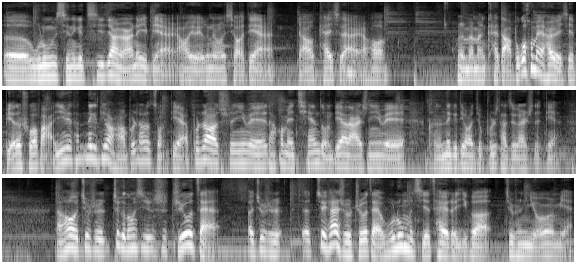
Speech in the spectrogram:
呃乌鲁木齐那个七酱园那边，然后有一个那种小店，然后开起来，然后或者慢慢开大。不过后面还有一些别的说法，因为它那个地方好像不是它的总店，不知道是因为它后面迁总店了，还是因为可能那个地方就不是它最开始的店。然后就是这个东西是只有在呃，就是呃，最开始只有在乌鲁木齐才有的一个就是牛肉面。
